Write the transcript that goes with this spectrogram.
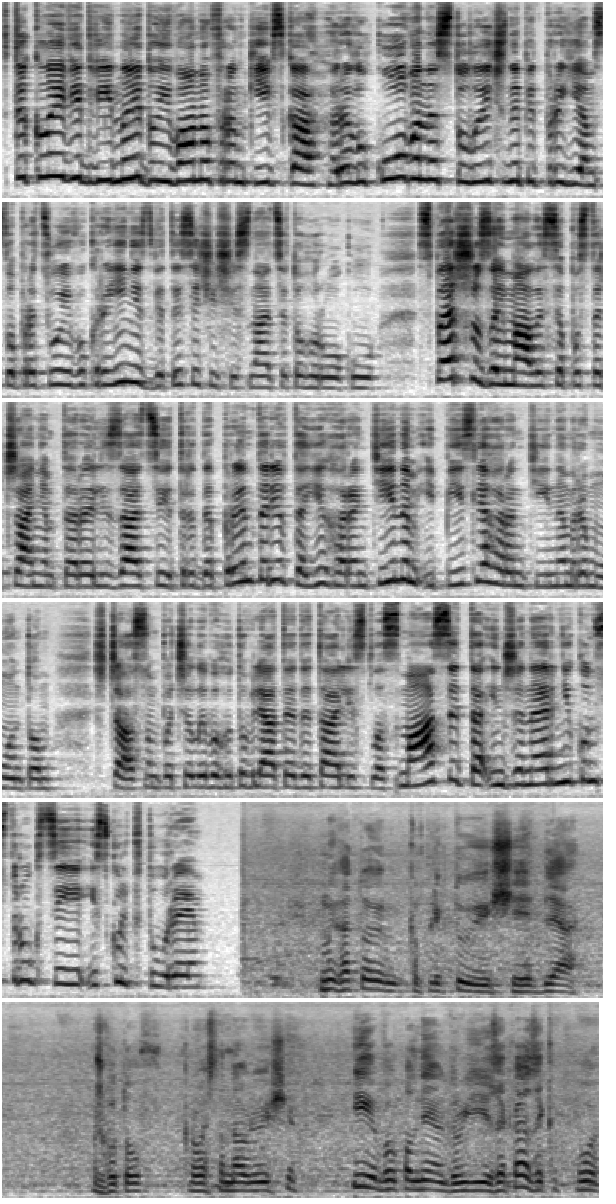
Втекли від війни до Івано-Франківська. Релоковане столичне підприємство працює в Україні з 2016 року. Спершу займалися постачанням та реалізацією 3D-принтерів та їх гарантійним і післягарантійним ремонтом. З часом почали виготовляти деталі з пластмаси та інженерні конструкції і скульптури. Мы готовим комплектующие для жгутов кровоостанавливающих и выполняем другие заказы как по, зака-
